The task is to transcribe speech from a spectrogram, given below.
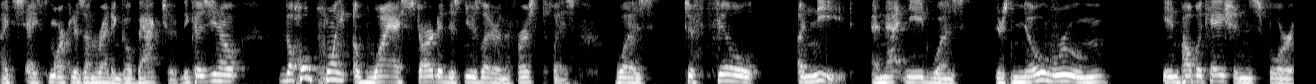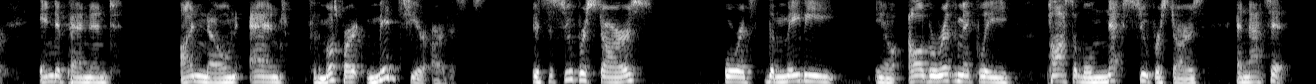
I, I mark it as unread and go back to it because you know the whole point of why I started this newsletter in the first place was to fill a need, and that need was there's no room in publications for independent, unknown, and for the most part, mid-tier artists. It's the superstars, or it's the maybe you know algorithmically possible next superstars, and that's it.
